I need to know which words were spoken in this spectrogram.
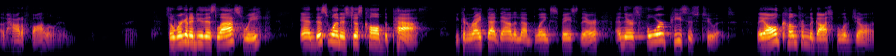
of how to follow Him. So we're going to do this last week, and this one is just called the path. You can write that down in that blank space there. And there's four pieces to it. They all come from the Gospel of John.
